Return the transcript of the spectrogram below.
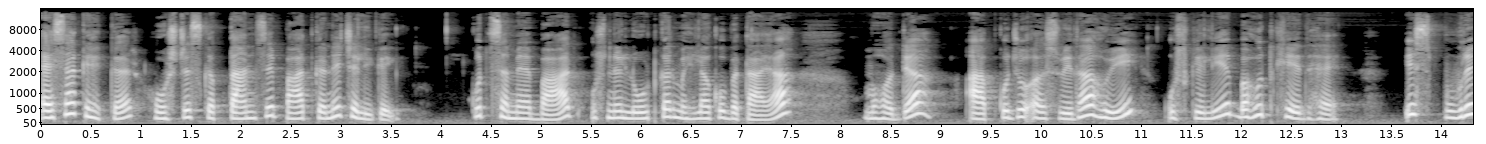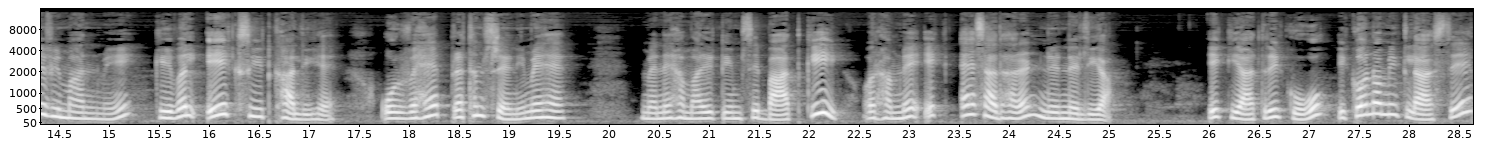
ऐसा कहकर होस्टेस कप्तान से बात करने चली गई। कुछ समय बाद उसने लौटकर महिला को बताया महोदया, आपको जो असुविधा हुई, उसके लिए बहुत खेद है। इस पूरे विमान में केवल एक सीट खाली है और वह प्रथम श्रेणी में है। मैंने हमारी टीम से बात की और हमने एक असाधारण निर्णय लिया। एक यात्री को इकोनॉमी क्लास से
